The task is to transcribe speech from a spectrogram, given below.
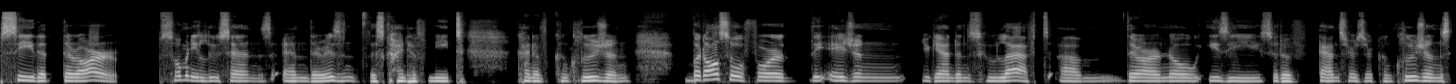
see that there are so many loose ends and there isn't this kind of neat kind of conclusion but also for the asian ugandans who left um, there are no easy sort of answers or conclusions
